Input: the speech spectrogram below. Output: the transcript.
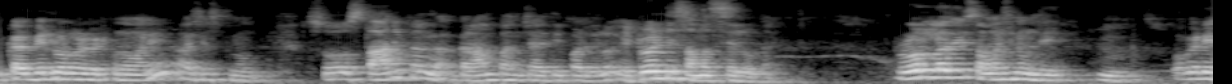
ఇక్కడ బీట్ రోడ్ కూడా పెట్టుకుందామని ఆశిస్తున్నాం. సో స్థానికంగా గ్రామ పంచాయతీ పరిధిలో ఎటువంటి సమస్యలు ఉన్నాయి? రోడ్లది సమస్య ఉంది. ఒకటి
